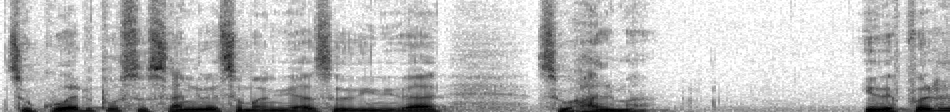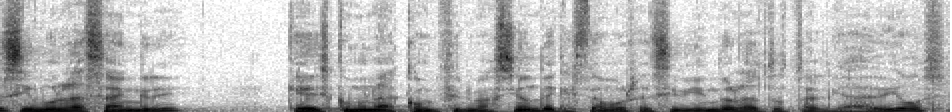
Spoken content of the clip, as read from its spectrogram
su cuerpo, su sangre, su humanidad, su divinidad, su alma. Y después recibimos la sangre, que es como una confirmación de que estamos recibiendo la totalidad de Dios.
